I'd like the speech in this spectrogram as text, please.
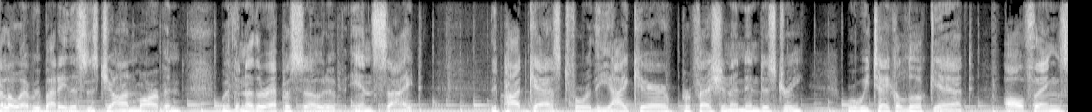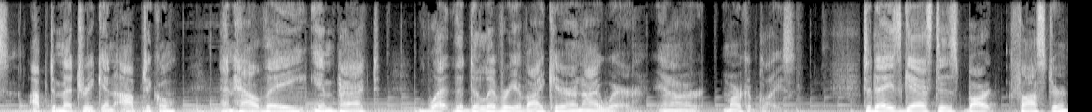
Hello, everybody. This is John Marvin with another episode of Insight, the podcast for the eye care profession and industry, where we take a look at all things optometric and optical and how they impact what the delivery of eye care and eyewear in our marketplace. Today's guest is Bart Foster.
